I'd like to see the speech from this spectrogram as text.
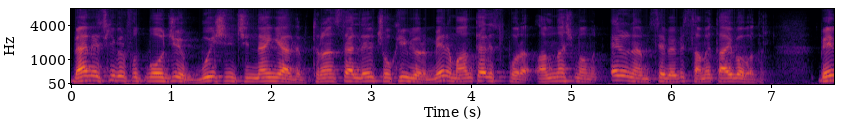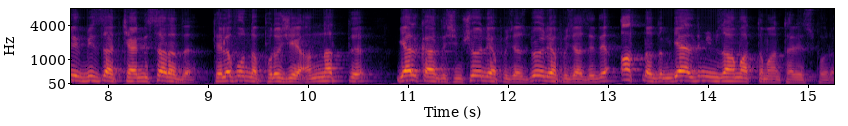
Ben eski bir futbolcuyum. Bu işin içinden geldim. Transferleri çok iyi biliyorum. Benim Antalya Spor'a anlaşmamın en önemli sebebi Samet Aybaba'dır. Beni bizzat kendisi aradı. Telefonda projeyi anlattı. Gel kardeşim şöyle yapacağız, böyle yapacağız dedi. Atladım, geldim, imzamı attım Antalya Spor'a.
